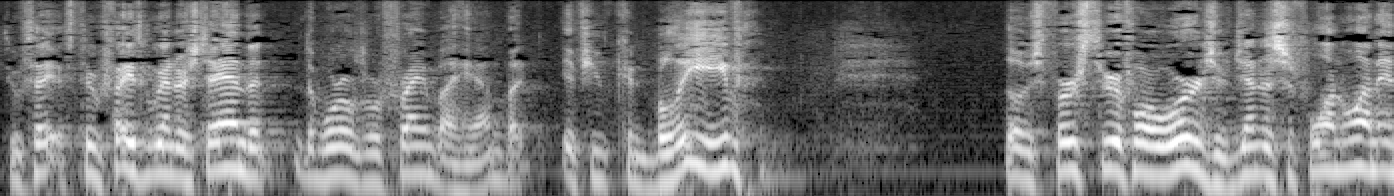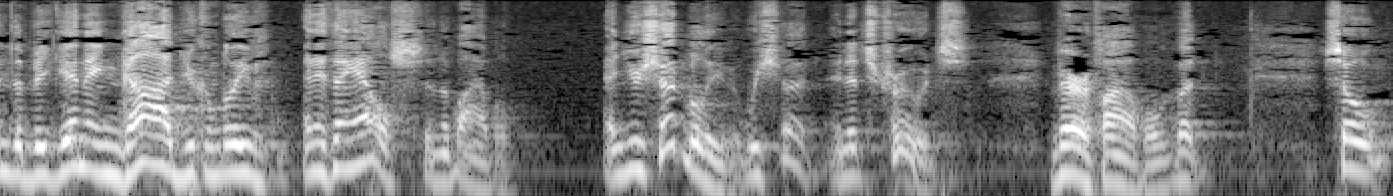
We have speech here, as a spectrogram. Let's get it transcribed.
Through faith, through faith we understand that the worlds were framed by Him. But if you can believe those first three or four words of Genesis 1 1, in the beginning God, you can believe anything else in the Bible. And you should believe it. We should. And it's true. It's verifiable. But so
